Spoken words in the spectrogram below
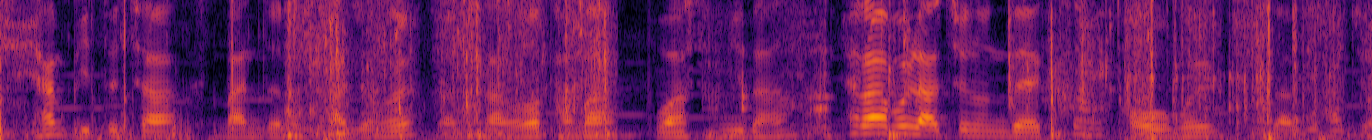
귀한 비트차 만드는 과정을 영상으로 담아 보았습니다. 혈압을 낮추는데 큰 도움을 준다고 하죠.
